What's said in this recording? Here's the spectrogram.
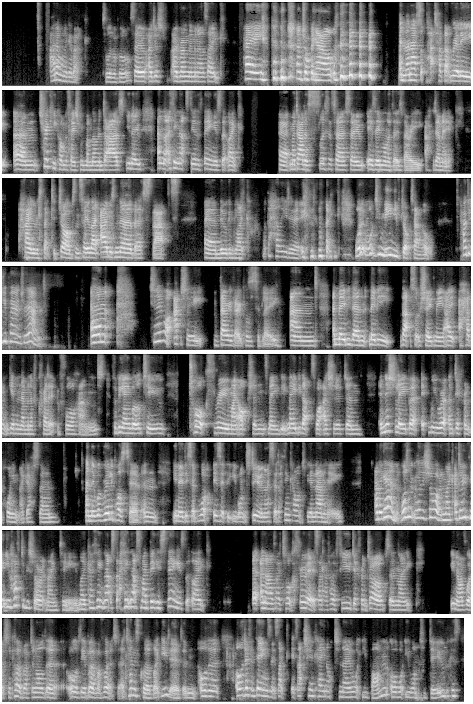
I don't want to go back to Liverpool. So I just I rang them and I was like, hey, I'm dropping out. and then I sort of had to have that really um, tricky conversation with my mum and dad, you know, and I think that's the other thing is that like uh, my dad is solicitor, so is in one of those very academic, highly respected jobs. And so like I was nervous that um, they were gonna be like, what the hell are you doing? like, what what do you mean you've dropped out? How did your parents react? Um do you know what? Actually very very positively. And and maybe then maybe that sort of showed me I, I hadn't given them enough credit beforehand for being able to talk through my options maybe. Maybe that's what i should have done initially but it, we were at a different point i guess then. And they were really positive and you know they said what is it that you want to do? And i said i think i want to be a nanny. And again wasn't really sure. And like i don't think you have to be sure at 19 like i think that's i think that's my biggest thing is that like and as I talk through it, it's like I've had a few different jobs and like, you know, I've worked in a pub, I've done all the all of the above, I've worked at a tennis club like you did, and all the all the different things. And it's like it's actually okay not to know what you want or what you want to do because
